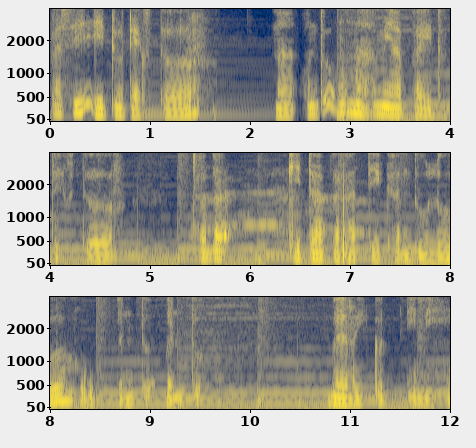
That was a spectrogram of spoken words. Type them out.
Apa sih itu tekstur? Nah, untuk memahami apa itu tekstur, coba kita perhatikan dulu bentuk-bentuk berikut ini.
